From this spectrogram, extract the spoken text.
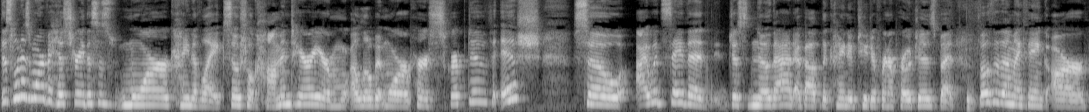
this one is more of a history. This is more kind of like social commentary or more, a little bit more prescriptive-ish. So I would say that just know that about the kind of two different approaches, but both of them I think are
